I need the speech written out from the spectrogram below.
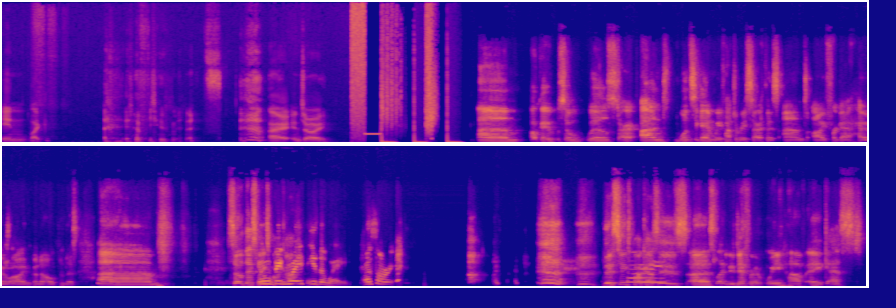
in like in a few minutes. All right, enjoy. Um, okay, so we'll start. And once again, we've had to restart this, and I forget how I'm going to open this. Um, so this it would be great either way. Oh, sorry. this week's sorry. podcast is uh, slightly different. We have a guest.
